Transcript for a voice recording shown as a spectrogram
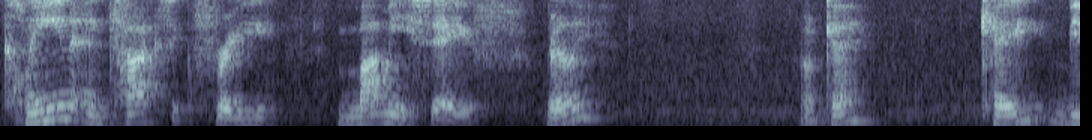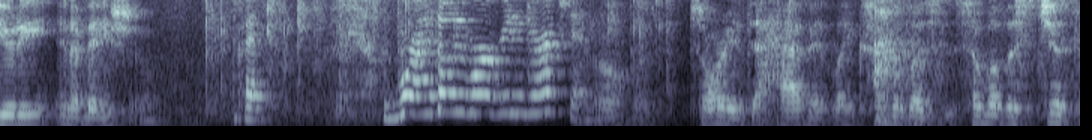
Clean and toxic free, mommy safe. Really? Okay. K Beauty Innovation. Okay. Where I thought we weren't reading directions. Oh, sorry, it's a habit. Like some of us, some of us just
